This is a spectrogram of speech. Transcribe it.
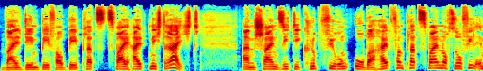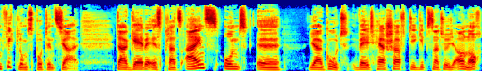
Weil dem BVB Platz zwei halt nicht reicht. Anscheinend sieht die Clubführung oberhalb von Platz zwei noch so viel Entwicklungspotenzial. Da gäbe es Platz eins und, äh, ja gut, Weltherrschaft, die gibt's natürlich auch noch.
